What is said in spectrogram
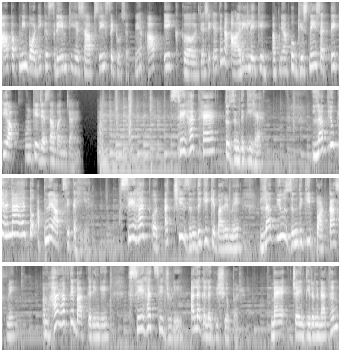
आप अपनी बॉडी के फ्रेम के हिसाब से ही फिट हो सकते हैं। आप एक, जैसे कहते हैं ना, आरी लेके अपने आप को घिस नहीं सकते कि आप उनके जैसा बन जाएँ। सेहत है तो ज़िंदगी है। लव यू कहना है तो अपने आप से कहिए। सेहत और अच्छी ज़िंदगी के बारे में लव यू ज़िंदगी पॉडकास्ट में हम हर हफ़्ते बात करेंगे सेहत से जुड़े अलग अलग विषयों पर। मैं जयंती रंगनाथन,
